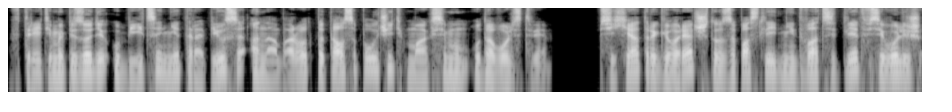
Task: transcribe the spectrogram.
В третьем эпизоде убийца не торопился, а наоборот пытался получить максимум удовольствия. Психиатры говорят, что за последние 20 лет всего лишь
